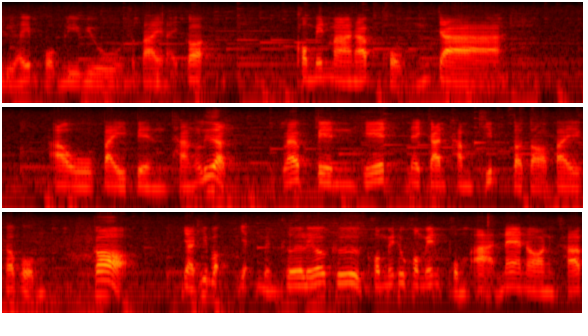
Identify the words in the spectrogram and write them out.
หรือให้ผมรีวิวสไตล์ไหนก็คอมเมนต์มานะครับ ผมจะเอาไปเป็นทางเลือก และเป็นเฮดในการทำคลิปต่อๆไปครับผม ก็อย่างที่บอกเหมือนเคยเลยก็คือคอมเมนต์ทุกคอมเมนต์ผมอ่านแน่นอนครับ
